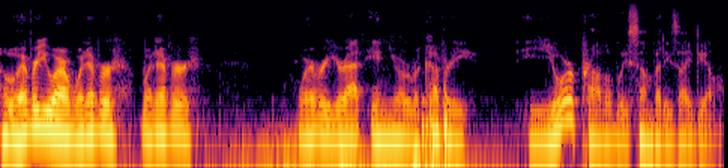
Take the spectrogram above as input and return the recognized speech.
whoever you are, whatever whatever wherever you're at in your recovery, you're probably somebody's ideal.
